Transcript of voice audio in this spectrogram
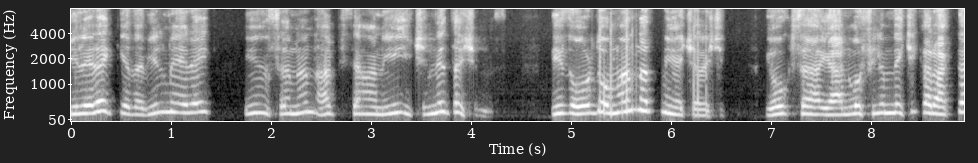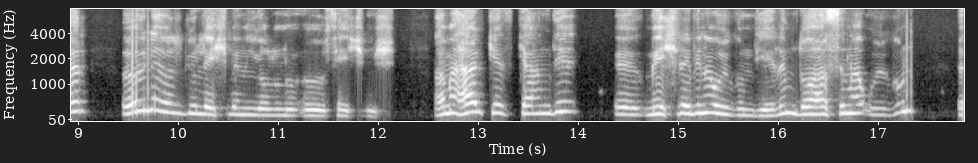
bilerek ya da bilmeyerek insanın hapishaneyi içinde taşıması. Biz orada onu anlatmaya çalıştık. Yoksa yani o filmdeki karakter öyle özgürleşmenin yolunu e, seçmiş. Ama herkes kendi e, meşrebine uygun diyelim, doğasına uygun e,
